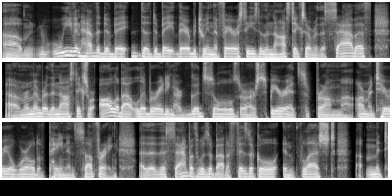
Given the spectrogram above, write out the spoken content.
Um, we even have the debate, the debate there between the Pharisees and the Gnostics over the Sabbath. Um, remember, the Gnostics were all about liberating our good souls or our spirits from uh, our material world of pain and suffering. Uh, the, the Sabbath was about a physical, enfleshed, uh, material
